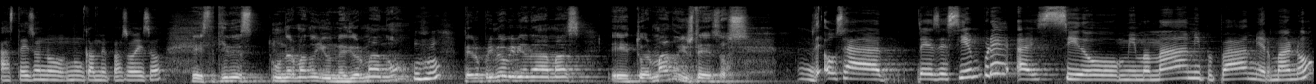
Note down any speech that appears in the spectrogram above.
hasta eso no, nunca me pasó eso. Este, tienes un hermano y un medio hermano, pero primero vivía nada más eh, tu hermano y ustedes dos. O sea, desde siempre ha sido mi mamá, mi papá, mi hermano,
